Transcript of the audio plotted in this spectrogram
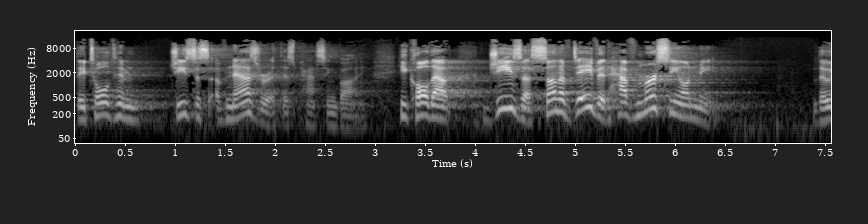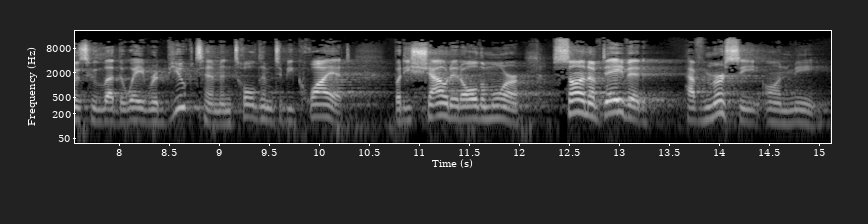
They told him, Jesus of Nazareth is passing by. He called out, Jesus, son of David, have mercy on me. Those who led the way rebuked him and told him to be quiet, but he shouted all the more, Son of David, have mercy on me.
